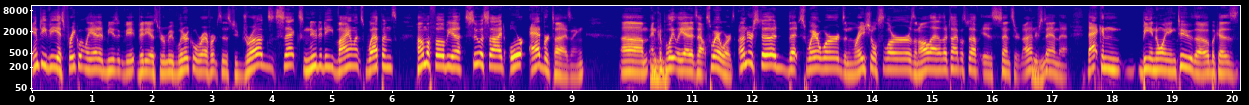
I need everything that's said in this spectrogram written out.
MTV has frequently edited music vi- videos to remove lyrical references to drugs, sex, nudity, violence, weapons, homophobia, suicide, or advertising. Um, and completely edits out swear words. Understood that swear words and racial slurs and all that other type of stuff is censored. I understand that. That can be annoying too, though, because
